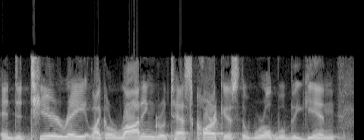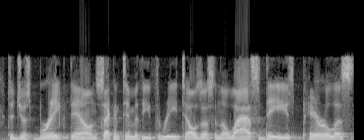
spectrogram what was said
and deteriorate like a rotting, grotesque carcass, the world will begin to just break down. 2 Timothy 3 tells us in the last days, perilous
